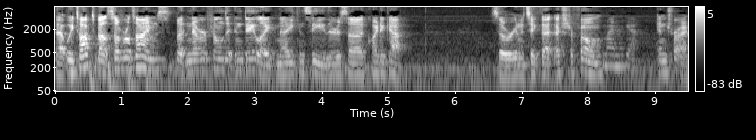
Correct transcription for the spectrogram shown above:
That we talked about several times, but never filmed it in daylight. Now you can see there's uh, quite a gap. So we're gonna take that extra foam Mind the gap. and try.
